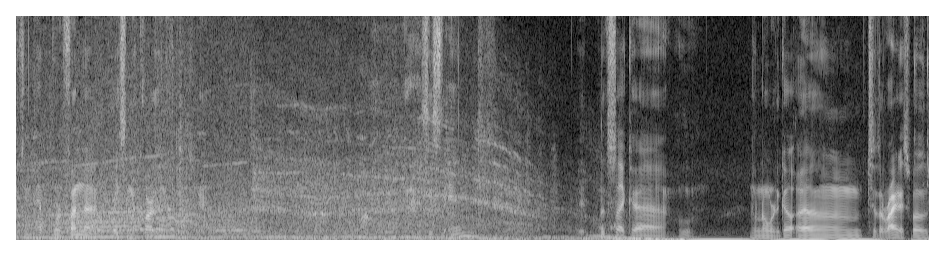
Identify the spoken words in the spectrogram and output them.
Gonna have more fun uh, racing the car than else here. Is this the end? It looks like, uh, ooh. I don't know where to go. Um, to the right, I suppose.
